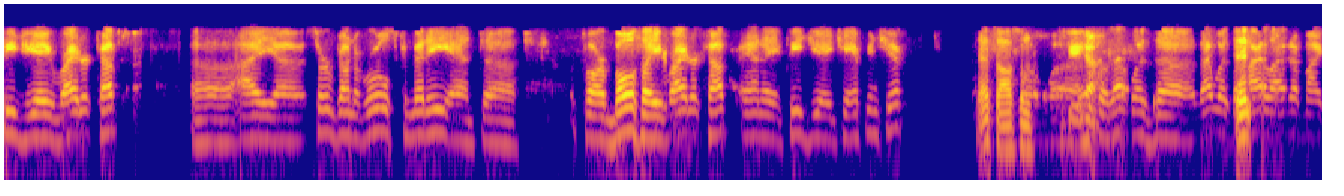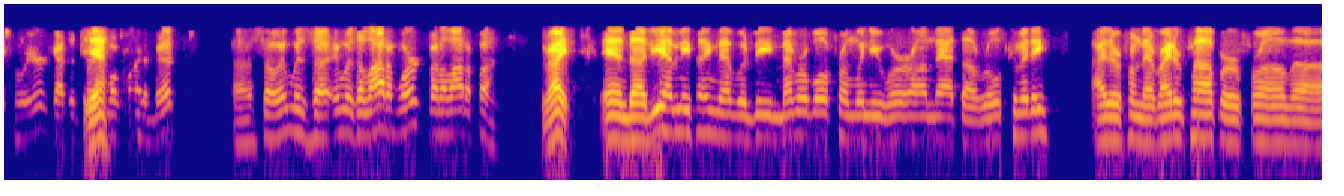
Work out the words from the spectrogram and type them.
PGA Ryder Cups. Uh, I uh, served on the rules committee at uh, for both a Ryder Cup and a PGA championship. That's awesome. So, uh, Yeah. so that was uh, that was the And- highlight of my career. Got to Yeah. travel quite a bit. Uh, so it was uh, it was a lot of work, but a lot of fun. Right. And uh, do you have anything that would be memorable from when you were on that uh, rules committee, either from that Ryder Cup or from uh,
